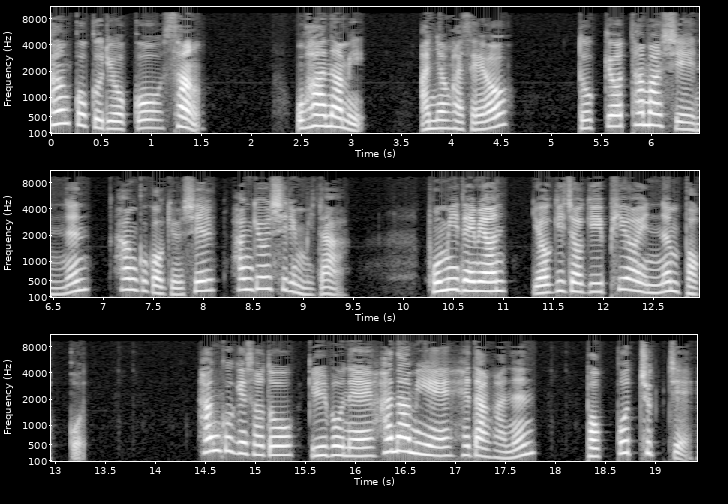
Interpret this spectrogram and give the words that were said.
한국旅行 상 오하나미 안녕하세요. 도쿄 타마시에 있는 한국어 교실 한교실입니다. 봄이 되면 여기저기 피어 있는 벚꽃. 한국에서도 일본의 하나미에 해당하는 벚꽃 축제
